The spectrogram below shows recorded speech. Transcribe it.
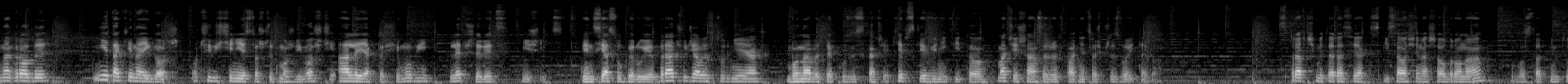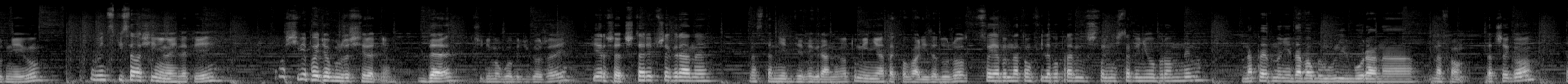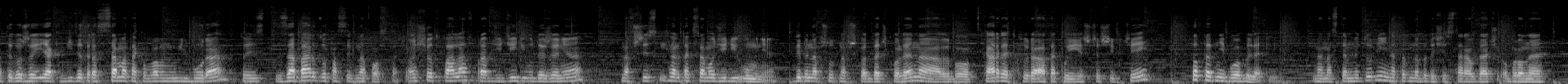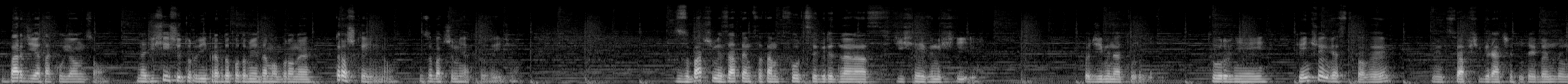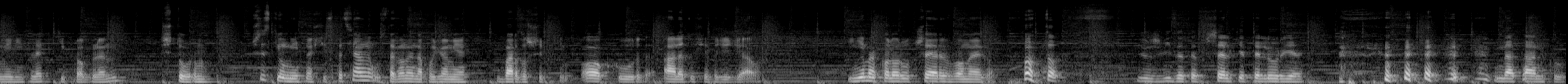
nagrody nie takie najgorsze. Oczywiście nie jest to szczyt możliwości, ale jak to się mówi, lepszy ryc niż nic. Więc ja sugeruję brać udziały w turniejach, bo nawet jak uzyskacie kiepskie wyniki, to macie szansę, że wpadnie coś przyzwoitego. Sprawdźmy teraz, jak spisała się nasza obrona w ostatnim turnieju. No więc spisała się nie najlepiej. Właściwie powiedziałbym, że średnio. D, czyli mogło być gorzej. Pierwsze cztery przegrane, następnie dwie wygrane. No tu mnie nie atakowali za dużo. Co ja bym na tą chwilę poprawił w swoim ustawieniu obronnym? Na pewno nie dawałbym Wilbura na, na front. Dlaczego? Dlatego, że jak widzę teraz sam atakowałem Wilbura, to jest za bardzo pasywna postać. On się odpala, wprawdzie dzieli uderzenia na wszystkich, ale tak samo dzieli u mnie. Gdyby na przykład, na przykład dać kolena albo Scarlett, która atakuje jeszcze szybciej, to pewnie byłoby lepiej. Na następny turniej na pewno będę się starał dać obronę bardziej atakującą. Na dzisiejszy turniej prawdopodobnie dam obronę troszkę inną. Zobaczymy jak to wyjdzie. Zobaczmy zatem, co tam twórcy gry dla nas dzisiaj wymyślili. Wchodzimy na turniej. Turniej pięciogwiazdkowy, więc słabsi gracze tutaj będą mieli lekki problem. Szturm. Wszystkie umiejętności specjalne ustawione na poziomie bardzo szybkim. O kurde, ale tu się będzie działo. I nie ma koloru czerwonego. No to już widzę te wszelkie telurie na tanku.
